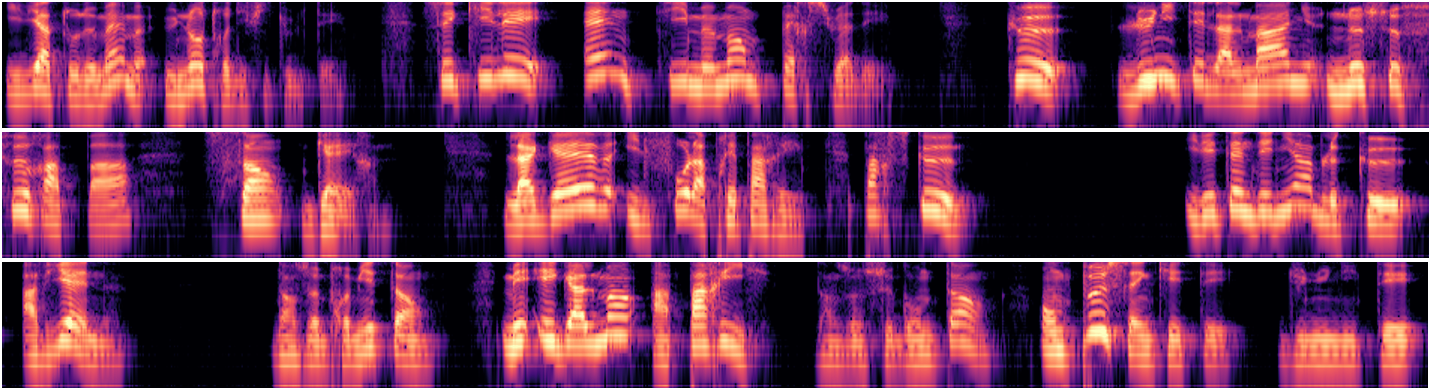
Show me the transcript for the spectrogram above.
il y a tout de même une autre difficulté, c'est qu'il est intimement persuadé que l'unité de l'Allemagne ne se fera pas sans guerre. La guerre, il faut la préparer parce que il est indéniable que à Vienne, dans un premier temps, mais également à Paris, dans un second temps, on peut s'inquiéter d'une unité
